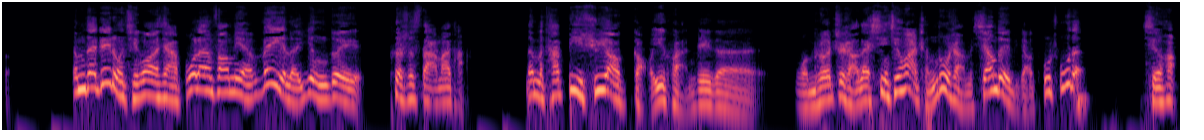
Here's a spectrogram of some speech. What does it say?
克。那么在这种情况下，波兰方面为了应对特什斯阿玛塔，那么他必须要搞一款这个我们说至少在信息化程度上面相对比较突出的型号，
